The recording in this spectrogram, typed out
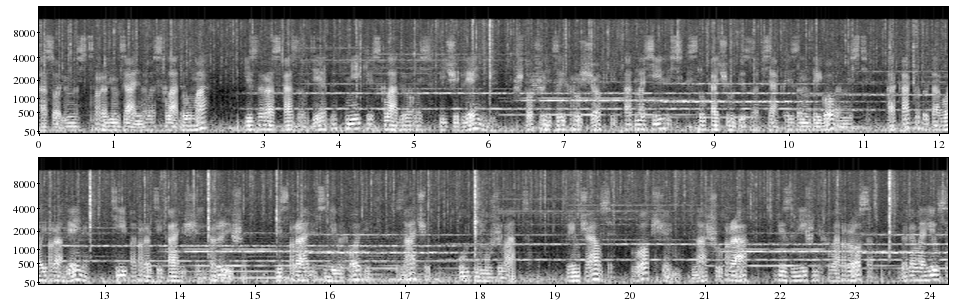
особенность провинциального склада ума. Из рассказов деда Ники складывалось впечатление, что жильцы Хрущевки относились к стукачу безо всякой заинтригованности, а как к бытовой проблеме, типа протекающей крыши. Исправить не выходит, значит, будем уживаться. Примчался, в общем, наш управ, без лишних вопросов, договорился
